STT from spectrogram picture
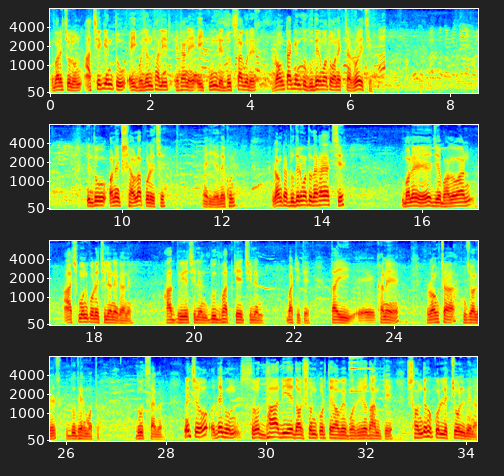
এবারে চলুন, আজকে কিন্তু এই ভোজন থালির এখানে এই কুণ্ডে দুধসাগরের রংটা কিন্তু দুধের মতো অনেকটা রয়েছে। কিন্তু অনেক শ্যাওলা পড়েছে। এই যে দেখুন, রংটা দুধের মতো দেখা যাচ্ছে। বলে যে ভগবান আচমন করেছিলেন এখানে, হাত ধুয়েছিলেন, দুধ ভাত খেয়েছিলেন বাটিতে, তাই এখানে রংটা জলের দুধের মতো দুধসাগর মিত্র, দেখুন, শ্রদ্ধা দিয়ে দর্শন করতে হবে ব্রজধামকে, সন্দেহ করলে চলবে না।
